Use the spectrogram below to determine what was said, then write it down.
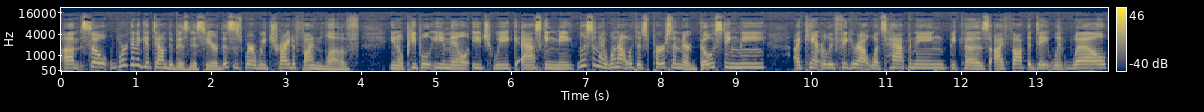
Um, so we're going to get down to business here. This is where we try to find love. You know, people email each week asking me, listen, I went out with this person, they're ghosting me. I can't really figure out what's happening because I thought the date went well.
